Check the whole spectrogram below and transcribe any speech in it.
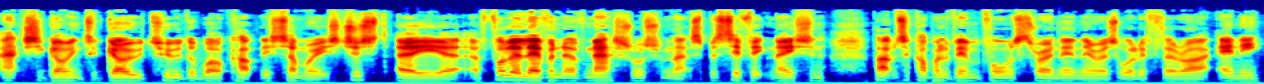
actually going to go to the World Cup this summer. It's just a, uh, a, full 11 of nationals from that specific nation, perhaps a couple of informs thrown in there as well if there are any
